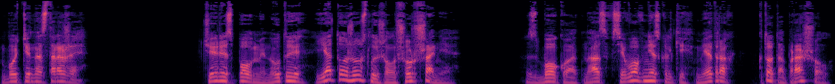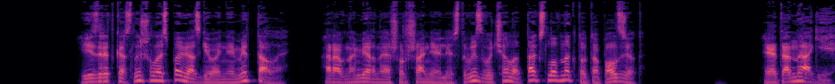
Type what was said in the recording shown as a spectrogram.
Будьте настороже». Через полминуты я тоже услышал шуршание. Сбоку от нас, всего в нескольких метрах, кто-то прошел. Изредка слышалось повязгивание металла, а равномерное шуршание листвы звучало так, словно кто-то ползет. «Это наги!»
